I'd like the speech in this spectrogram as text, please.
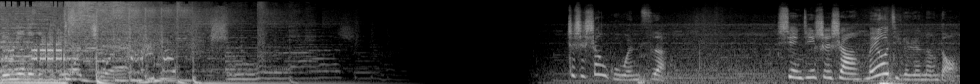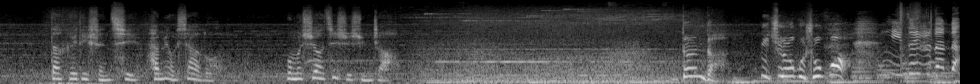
年年都得别见。这是上古文字，现今世上没有几个人能懂。但黑帝神器还没有下落，我们需要继续寻找。蛋蛋，你居然会说话！你才是蛋蛋，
